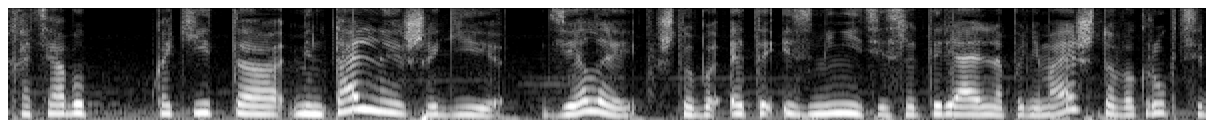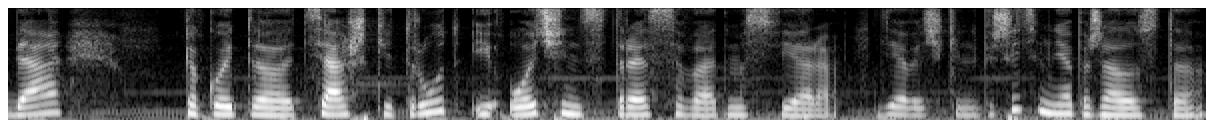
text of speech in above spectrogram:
хотя бы какие-то ментальные шаги делай, чтобы это изменить, если ты реально понимаешь, что вокруг тебя какой-то тяжкий труд и очень стрессовая атмосфера. Девочки, напишите мне, пожалуйста,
